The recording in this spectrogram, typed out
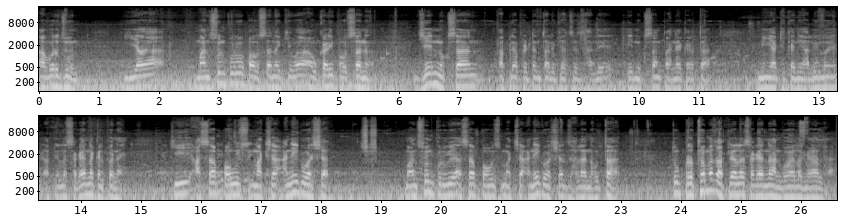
आवर्जून या मान्सूनपूर्व पावसानं किंवा अवकाळी पावसानं जे नुकसान आपल्या फलटण तालुक्याचं झाले हे नुकसान पाहण्याकरता मी या ठिकाणी आलेलो आहे. आपल्याला सगळ्यांना कल्पना आहे की असा पाऊस मागच्या अनेक वर्षात मान्सूनपूर्वी असा पाऊस मागच्या अनेक वर्षात झाला नव्हता. तो प्रथमच आपल्याला सगळ्यांना अनुभवायला मिळाला.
